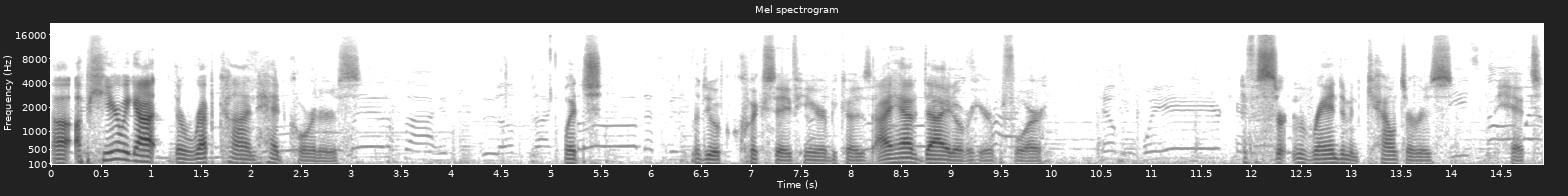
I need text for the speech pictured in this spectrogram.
Uh, up here we got the REPCONN headquarters. Which, I'm going to do a quick save here because I have died over here before. If a certain random encounter is hit.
